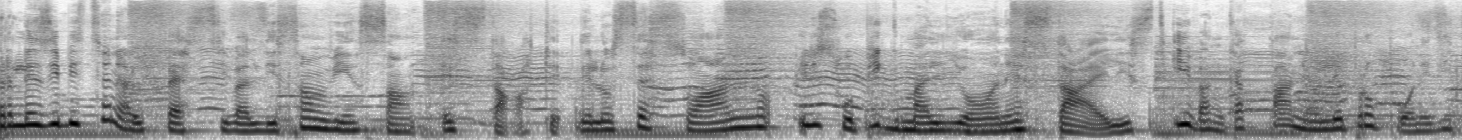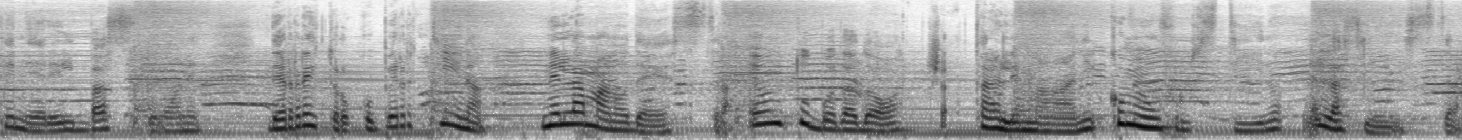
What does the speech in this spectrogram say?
Per l'esibizione al Festival di Saint Vincent estate dello stesso anno, il suo pigmaglione stylist Ivan Cattaneo le propone di tenere il bastone del retrocopertina nella mano destra e un tubo da doccia tra le mani come un frustino nella sinistra.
